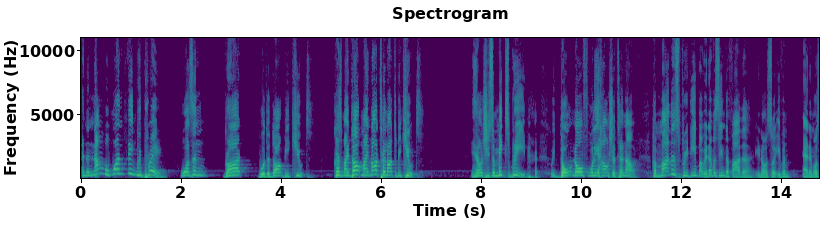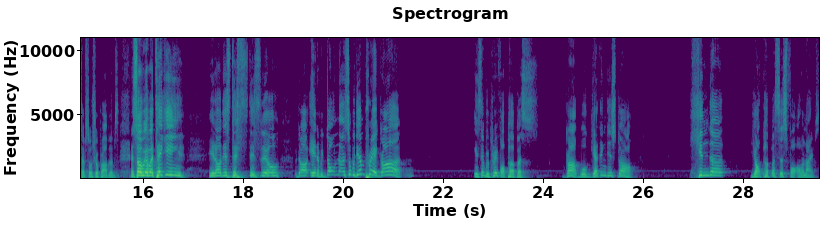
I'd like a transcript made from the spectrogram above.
And the number one thing we prayed wasn't, God, will the dog be cute? Because my dog might not turn out to be cute. You know, she's a mixed breed. we don't know fully how she'll turn out. Her mother's pretty, but we've never seen the father, you know, so even animals have social problems. And so we were taking, you know, this, this, this little dog in, and we don't know. So we didn't pray, God. Instead, we pray for purpose. God, will getting this dog hinder your purposes for our lives?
